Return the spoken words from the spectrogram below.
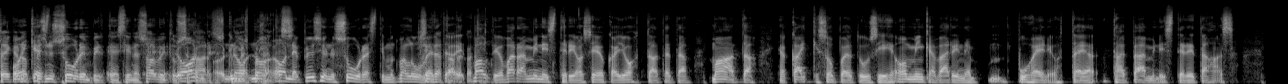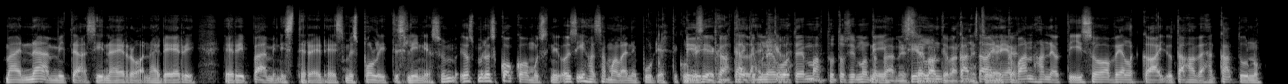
Eikö Oikeasti... ne pysynyt suurin piirtein siinä sovitussa on, no, no, on ne pysynyt suuresti, mutta mä luulen, Sitä että tarkoitin. valtiovarainministeri on se, joka johtaa tätä maata ja kaikki sopeutuu siihen, on minkä värinen puheenjohtaja tai pääministeri tahansa. Mä en näe mitään siinä eroa näiden eri, eri pääministereiden esimerkiksi poliittisessa linjassa. Jos meillä olisi kokoomus, niin olisi ihan samanlainen budjetti kuin niin, nyt tällä 20 hetkellä. vuoteen mahtuu tosi monta niin, pääministeriä. Siellä on Katainen ja Vanhanen otti isoa velkaa, jota on vähän katunut.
